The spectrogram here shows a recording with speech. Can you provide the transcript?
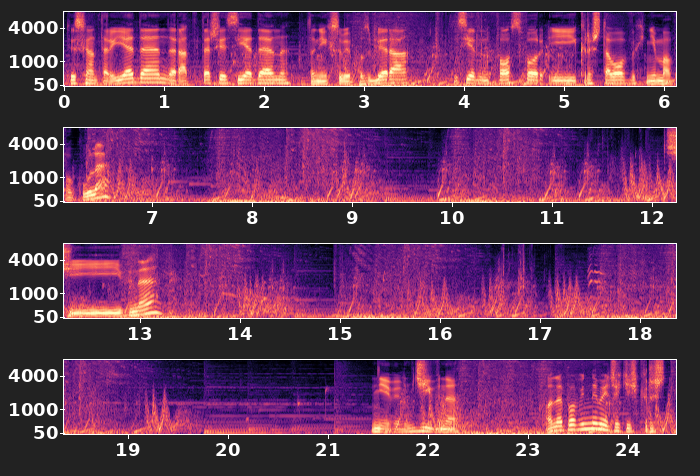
To jest Hunter 1, Rat też jest 1, to niech sobie pozbiera. To jest jeden fosfor i kryształowych nie ma w ogóle? Dziwne. Nie wiem, dziwne. One powinny mieć jakieś kryształy.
